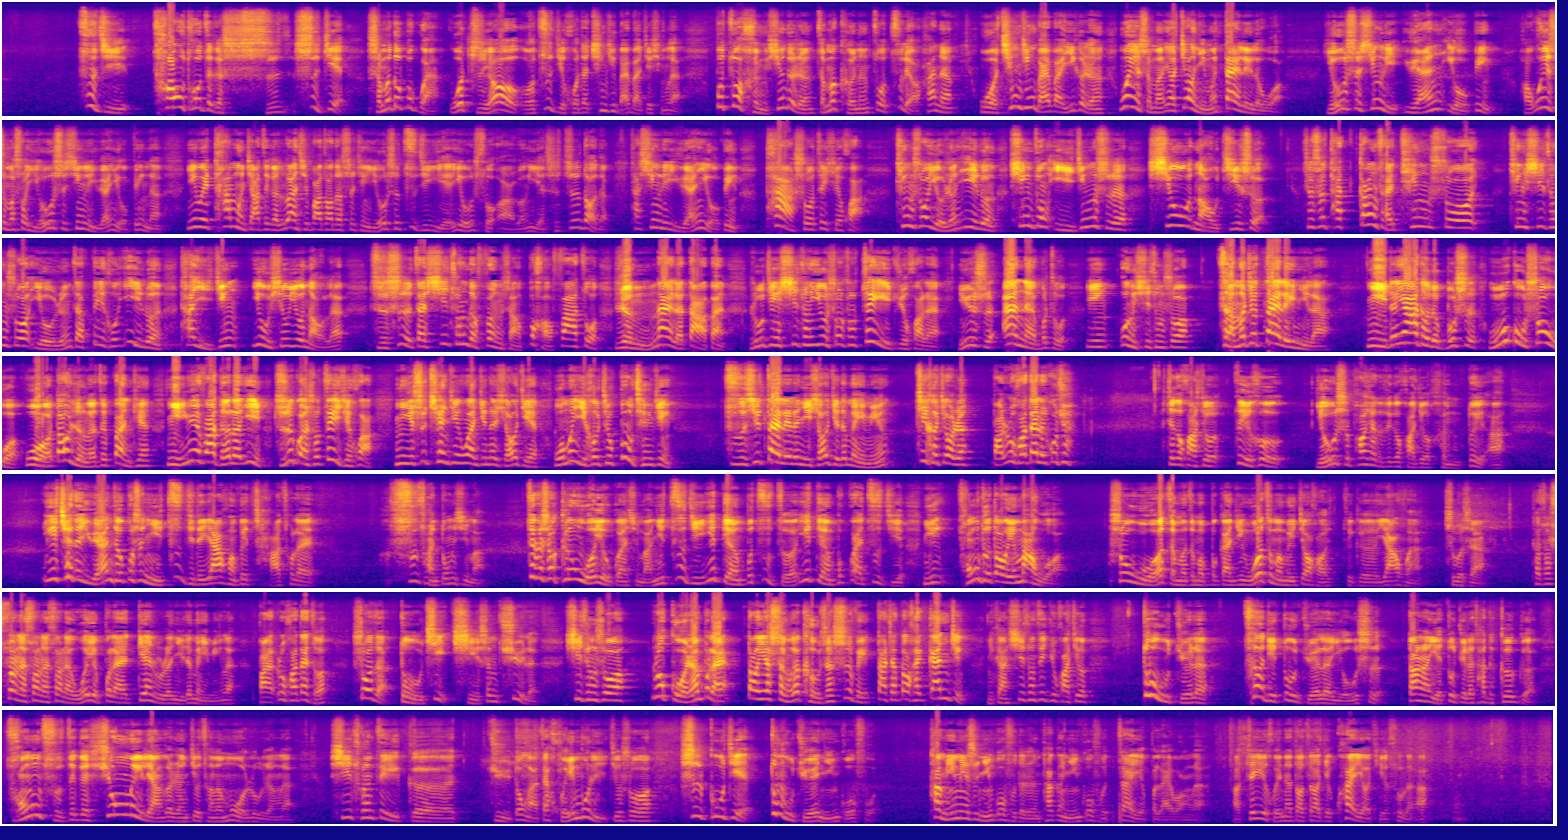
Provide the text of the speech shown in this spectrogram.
自己超脱这个世世界，什么都不管，我只要我自己活得清清白白就行了。不做狠心的人，怎么可能做自了汉呢？我清清白白一个人，为什么要叫你们带累了我？尤氏心里原有病。”好，为什么说尤氏心里原有病呢？因为他们家这个乱七八糟的事情，尤氏自己也有所耳闻，也是知道的。他心里原有病，怕说这些话。听说有人议论，心中已经是羞恼激射。就是他刚才听说听惜春说有人在背后议论，他已经又羞又恼了。只是在惜春的份上不好发作，忍耐了大半。如今惜春又说出这一句话来，于是按耐不住，因问惜春说：“怎么就带累你了？”你的丫头的不是无故说我，我倒忍了这半天。你越发得了意，只管说这些话。你是千金万金的小姐，我们以后就不亲近。仔细带来了你小姐的美名，即刻叫人把入华带了过去。这个话就最后尤氏抛下的这个话就很对啊。一切的源头不是你自己的丫鬟被查出来私传东西吗？这个事跟我有关系吗？你自己一点不自责，一点不怪自己，你从头到尾骂我。说我怎么怎么不干净，我怎么没教好这个丫鬟，是不是？他说算了算了算了，我也不来玷辱了你的美名了，把入华带走。说着赌气起身去了。惜春说：若果然不来，倒也省了口舌是非，大家倒还干净。你看惜春这句话就杜绝了，彻底杜绝了尤氏，当然也杜绝了他的哥哥。从此这个兄妹两个人就成了陌路人了。惜春这个举动啊，在回目里就说是姑借杜绝宁国府。他明明是宁国府的人，他跟宁国府再也不来往了。啊，这一回呢，到这儿就快要结束了啊。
